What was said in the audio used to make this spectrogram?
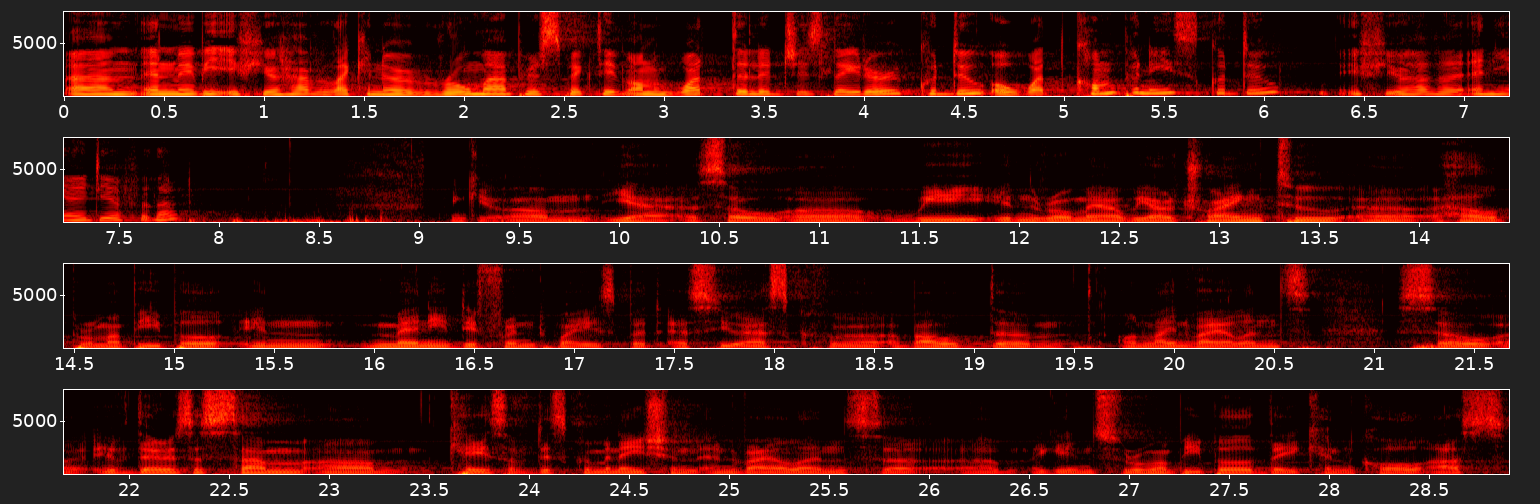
Um, and maybe if you have like in a Roma perspective on what the legislator could do or what companies could do, if you have uh, any idea for that. Thank you. Um, yeah, so uh, we in Roma, we are trying to uh, help Roma people in many different ways. But as you ask about um, online violence, so uh, if there's a, some um, case of discrimination and violence uh, um, against Roma people, they can call us.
